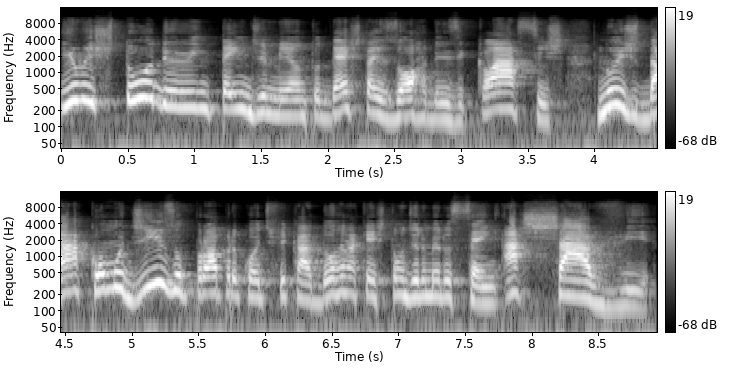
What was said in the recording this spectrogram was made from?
E o estudo e o entendimento destas ordens e classes nos dá, como diz o próprio codificador na questão de número 100, a chave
